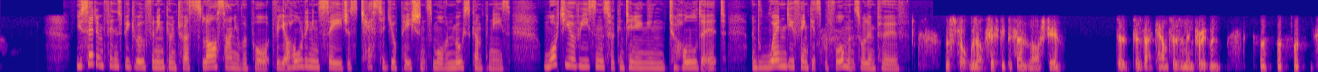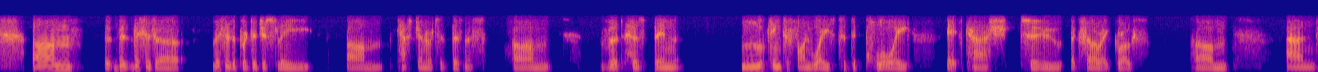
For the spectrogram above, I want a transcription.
You said in Finsbury Growth and Income Trust's last annual report that your holding in Sage has tested your patience more than most companies. What are your reasons for continuing to hold it, and when do you think its performance will improve? The stock was up 50% last year. Does, that count as an improvement? um, th- this is a this is a prodigiously um, cash generative business um, that has been looking to find ways to deploy its cash to accelerate growth. Um, and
